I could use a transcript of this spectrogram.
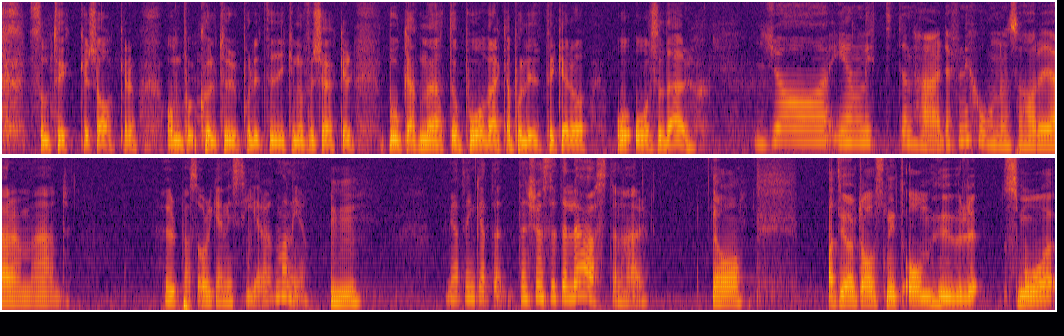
som tycker saker om kulturpolitiken och försöker boka ett möte och påverka politiker och, och, och sådär. Ja, enligt den här definitionen så har det att göra med hur pass organiserad man är. Mm. Men jag tänker att den, den känns lite lös den här. Ja, att göra ett avsnitt om hur små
